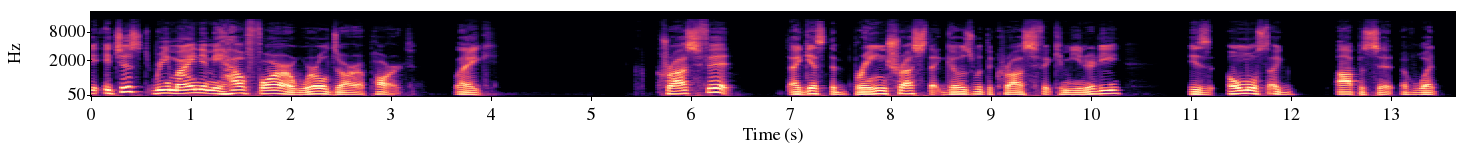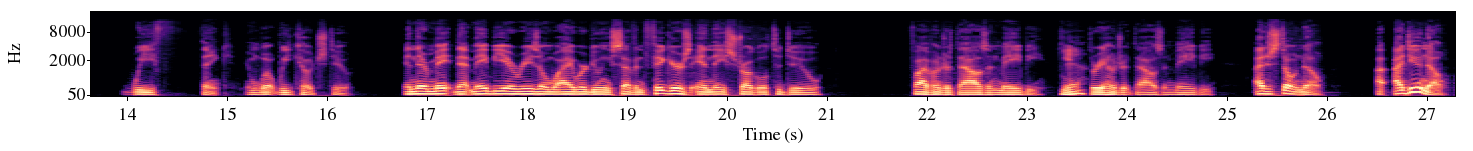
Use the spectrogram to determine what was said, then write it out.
It, it just reminded me how far our worlds are apart. Like CrossFit, I guess the brain trust that goes with the CrossFit community is almost a opposite of what we think and what we coach to. And there may that may be a reason why we're doing seven figures and they struggle to do 500,000 maybe, Yeah. 300,000 maybe. I just don't know. I, I do know.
